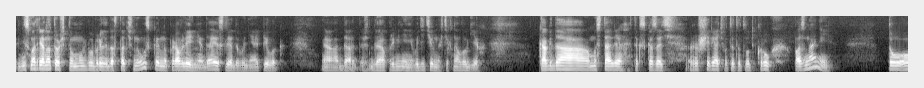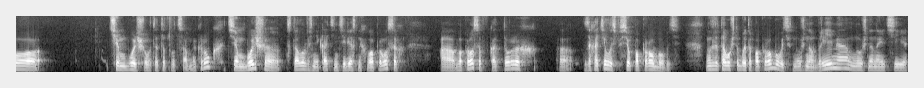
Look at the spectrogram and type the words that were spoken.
несмотря на то, что мы выбрали достаточно узкое направление да, исследования опилок э, да, для применения в аддитивных технологиях, когда мы стали, так сказать, расширять вот этот вот круг познаний, то чем больше вот этот вот самый круг, тем больше стало возникать интересных вопросов, а, вопросов, в которых а, захотелось все попробовать. Но для того, чтобы это попробовать, нужно время, нужно найти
